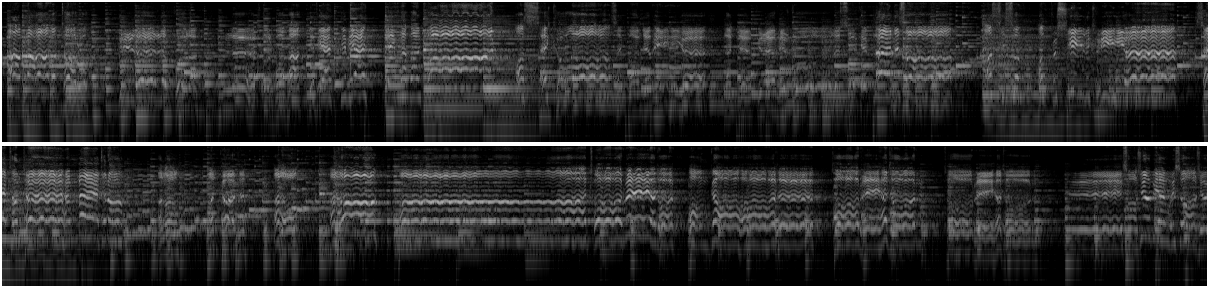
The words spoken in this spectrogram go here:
Ah bravo taureau, Syrke pläne så Assisov om forskjellig krie Sett om dømmet nå Hallo, han gør det Hallo, hallo. Torvedor, om garden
